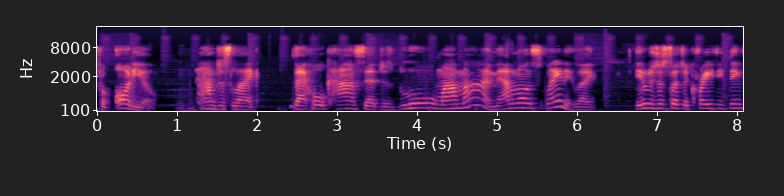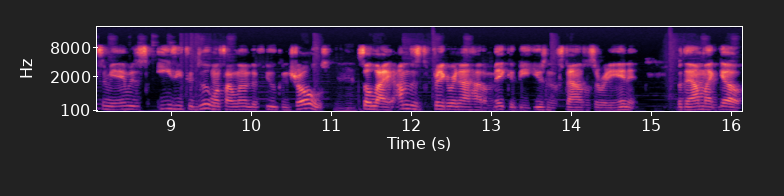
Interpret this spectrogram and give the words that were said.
for audio. Mhm. And I'm just like, that whole concept just blew my mind, man. I don't know how to explain it. Like, it was just such a crazy thing to me. It was easy to do once I learned a few controls. Mhm. So like, I'm just figuring out how to make a beat using the styles that's already in it. But then I'm like, yo,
